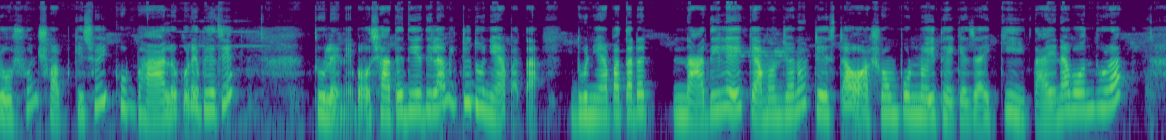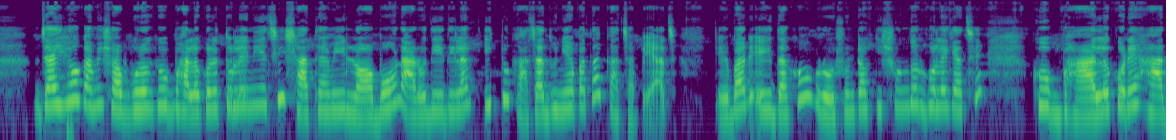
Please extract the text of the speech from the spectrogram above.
রসুন সব কিছুই খুব ভালো করে ভেজে তুলে নেব। সাথে দিয়ে দিলাম একটু ধনিয়া পাতা। ধনিয়া পাতাটা না দিলে কেমন যেন টেস্টটা অসম্পূর্ণই থেকে যায়। কি, তাই না বন্ধুরা? যাই হোক, আমি সবগুলো খুব ভালো করে তুলে নিয়েছি। সাথে আমি লবণ আরও দিয়ে দিলাম একটু কাঁচা ধনিয়া পাতা, কাঁচা পেঁয়াজ। এবার এই দেখো, রসুনটাও কি সুন্দর গলে গেছে। খুব ভালো করে হাত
